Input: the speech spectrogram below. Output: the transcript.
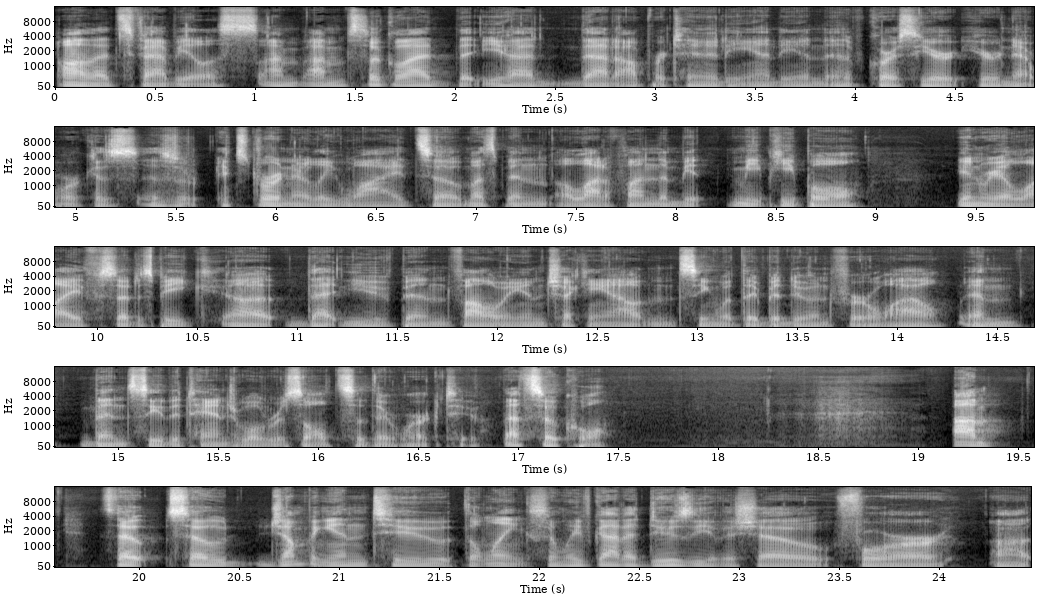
Oh, that's fabulous! I'm I'm so glad that you had that opportunity, Andy. And, and of course, your your network is is extraordinarily wide, so it must have been a lot of fun to meet, meet people in real life, so to speak, uh, that you've been following and checking out and seeing what they've been doing for a while, and then see the tangible results of their work too. That's so cool. Um, so so jumping into the links, and we've got a doozy of a show for uh,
